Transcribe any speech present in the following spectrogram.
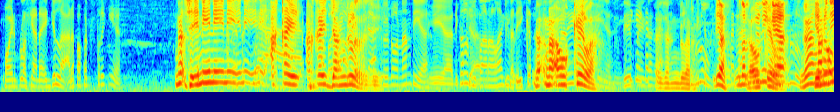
Poin plusnya ada Angela, ada puppet streak-nya. Nggak sih ini ini ini ini ini akai akai jungler sih. nanti ya. Iya, Kita lebih dikejar. parah lagi. Bisa diikat. Nggak nggak oke lah. Kayak jungler. Ya, menurut Nggak gue ini oke kayak game ini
